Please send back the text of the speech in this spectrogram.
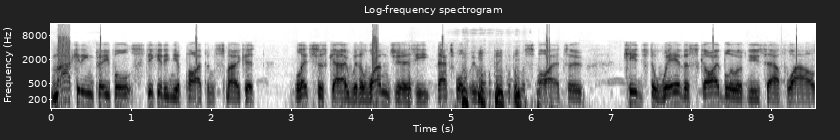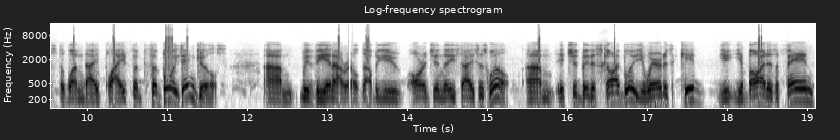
Marketing people, stick it in your pipe and smoke it. Let's just go with a one jersey. That's what we want people to aspire to. Kids to wear the sky blue of New South Wales to one day play for, for boys and girls um, with the NRLW origin these days as well. Um, it should be the sky blue. You wear it as a kid, you, you buy it as a fan,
